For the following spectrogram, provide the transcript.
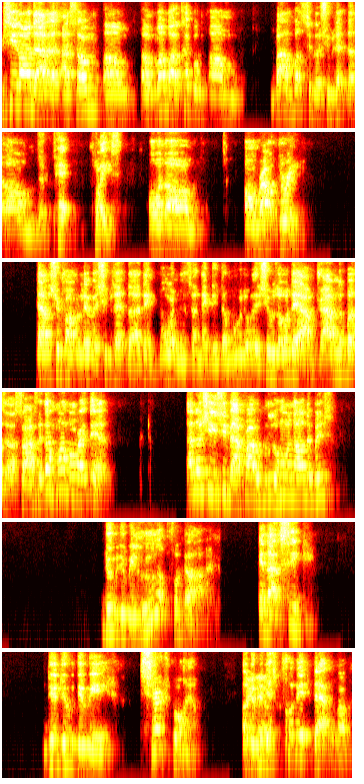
You see all that? I, I saw um a mama a couple um about months ago. She was at the um the pet place on um on Route Three down the street from where I live. She was at the, I think, Gordon's. I think they moved over there. She was over there. I was driving the bus and I saw, I said, that's mama right there. I know she see me. I probably blew the horn on there, but do, do we look for God and not seek Him? Do, do, do we search for Him? Or do we just put it down? Well,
